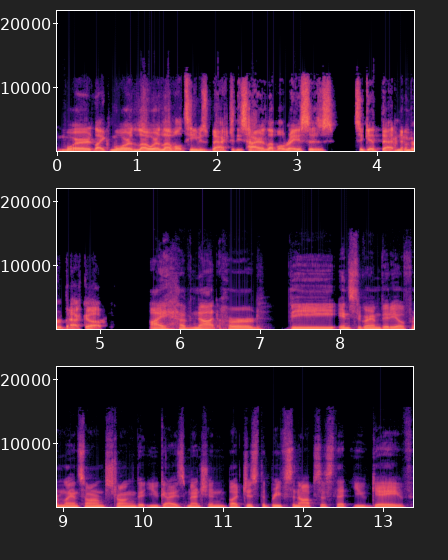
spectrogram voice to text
more like more lower level teams back to these higher level races to get that number back up. I have not heard the Instagram video from Lance Armstrong that you guys mentioned, but just the brief synopsis that you gave.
